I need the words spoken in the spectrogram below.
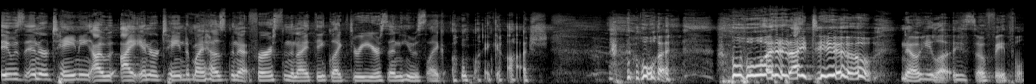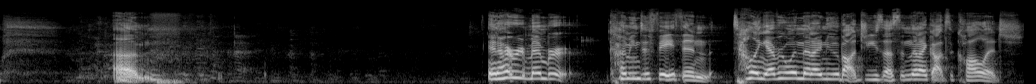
it was entertaining. I, I entertained my husband at first, and then I think like three years in, he was like, "Oh my gosh, what what did I do?" No, he lo- he's so faithful. Um, and I remember coming to faith and telling everyone that I knew about Jesus. And then I got to college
